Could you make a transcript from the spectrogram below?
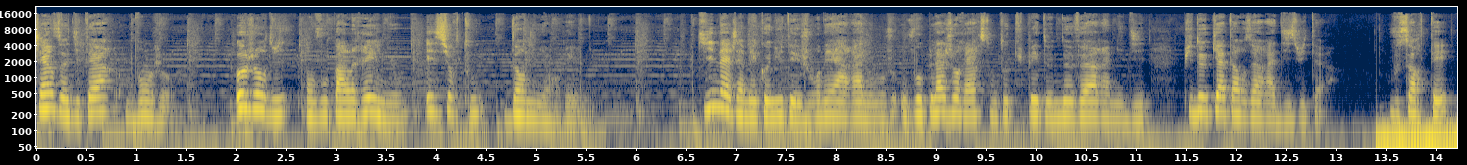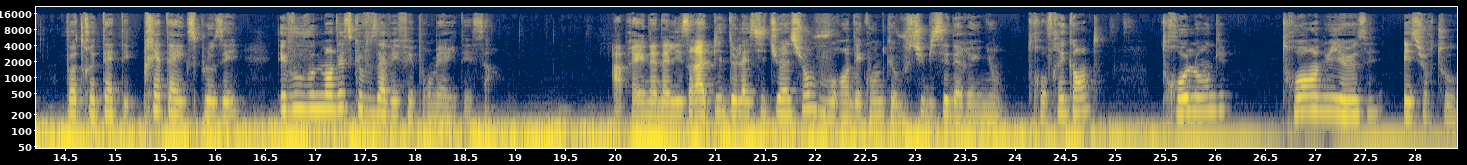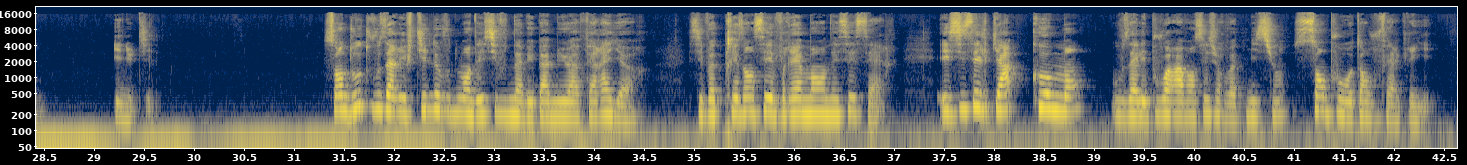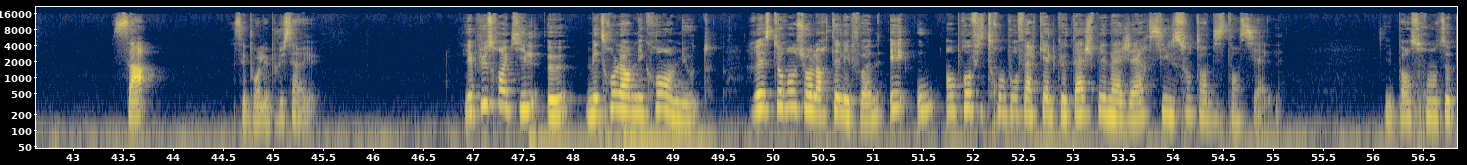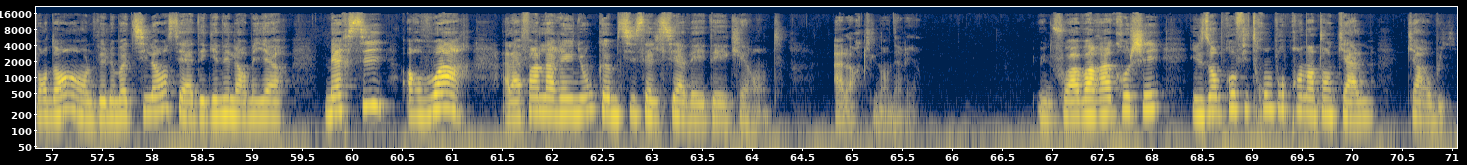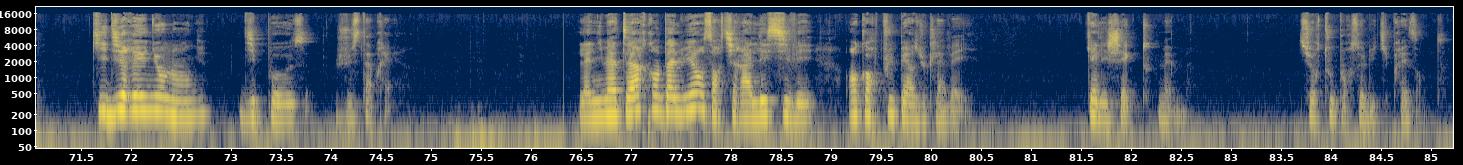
Chers auditeurs, bonjour. Aujourd'hui, on vous parle réunion et surtout d'ennui en réunion. Qui n'a jamais connu des journées à rallonge où vos plages horaires sont occupées de 9h à midi, puis de 14h à 18h Vous sortez, votre tête est prête à exploser et vous vous demandez ce que vous avez fait pour mériter ça. Après une analyse rapide de la situation, vous vous rendez compte que vous subissez des réunions trop fréquentes, trop longues, trop ennuyeuses et surtout inutiles. Sans doute vous arrive-t-il de vous demander si vous n'avez pas mieux à faire ailleurs, si votre présence est vraiment nécessaire, et si c'est le cas, comment vous allez pouvoir avancer sur votre mission sans pour autant vous faire griller? Ça, c'est pour les plus sérieux. Les plus tranquilles, eux, mettront leur micro en mute, resteront sur leur téléphone et ou en profiteront pour faire quelques tâches ménagères s'ils sont en distanciel. Ils penseront cependant à enlever le mode silence et à dégainer leur meilleur Merci, au revoir à la fin de la réunion comme si celle-ci avait été éclairante, alors qu'il n'en est rien. Une fois avoir raccroché, ils en profiteront pour prendre un temps calme, car oui, qui dit réunion longue, dit pause juste après. L'animateur, quant à lui, en sortira lessivé, encore plus perdu que la veille. Quel échec tout de même. Surtout pour celui qui présente.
